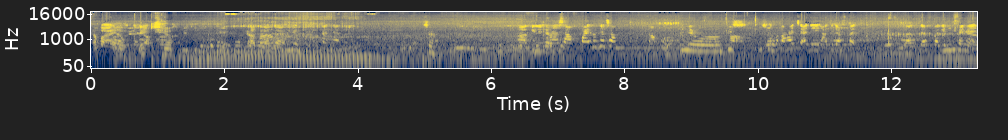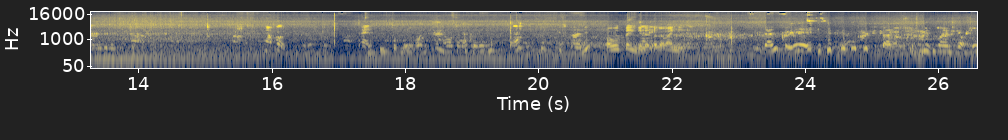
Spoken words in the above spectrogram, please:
Nampak tu? Thank you. Ah, bila dia orang sampai tu dia macam kenapa? Ini fish. Dia pakai hajat adik, aku dah start. Dah, dah sebagai defend kan? Ah. Kenapa? Kan? Power bank je datang kat mana? Cantik. Dia main buat tu.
